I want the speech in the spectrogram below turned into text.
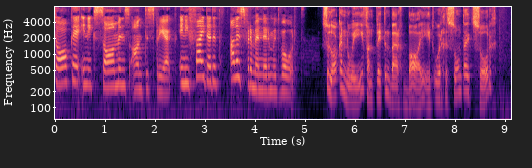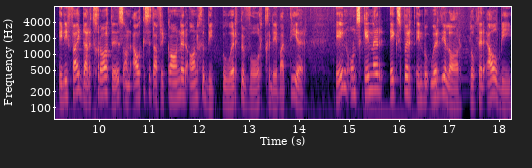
take en eksamens aan te spreek en die feit dat dit alles verminder moet word. Sulaka Nooi van Plettenberg Bay het oor gesondheidsorg en die feit dat dit gratis aan elke Suid-Afrikaner aangebied behoort te word gedebatteer. En ons kenner, ekspert en beoordelaar Dr. LB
